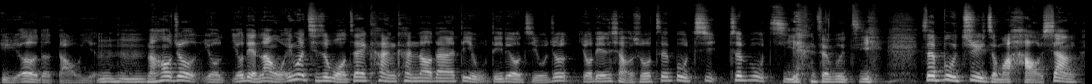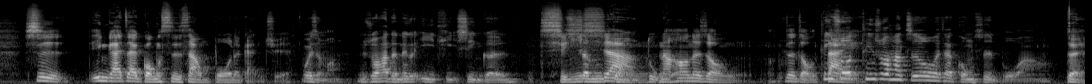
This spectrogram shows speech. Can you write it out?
雨二的导演，然后就有有点让我，因为其实我在看看到大概第五、第六集，我就有点想说，这部剧、这部剧、这部剧、这部剧怎么好像是应该在公式上播的感觉，为什么？你说他的那个一体性跟形象度，然后那种那种听说听说他之后会在公司播啊，对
